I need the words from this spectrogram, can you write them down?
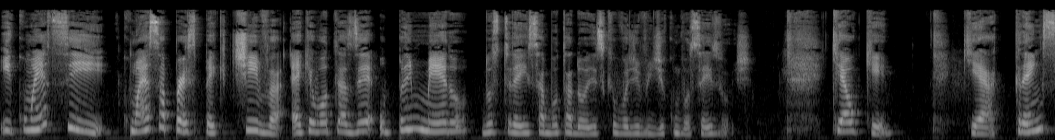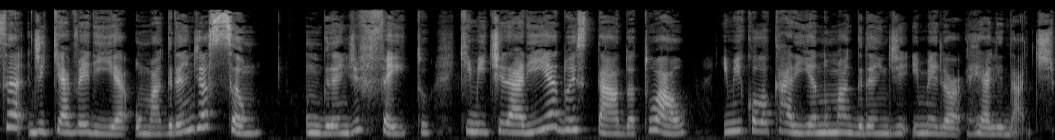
E com esse com essa perspectiva é que eu vou trazer o primeiro dos três sabotadores que eu vou dividir com vocês hoje. Que é o quê? Que é a crença de que haveria uma grande ação, um grande feito que me tiraria do estado atual e me colocaria numa grande e melhor realidade.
